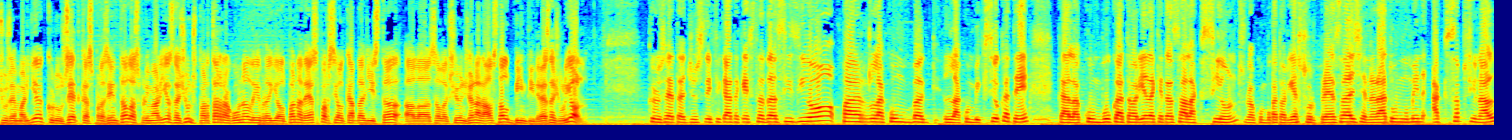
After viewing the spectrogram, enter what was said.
Josep Maria Cruzet, que es presenta a les primàries de Junts per Tarragona, l'Ebre i el Penedès per ser el cap de llista a les eleccions generals del 23 de juliol. Cruzet ha justificat aquesta decisió per la, convic la convicció que té que la convocatòria d'aquestes eleccions, una convocatòria sorpresa, ha generat un moment excepcional,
